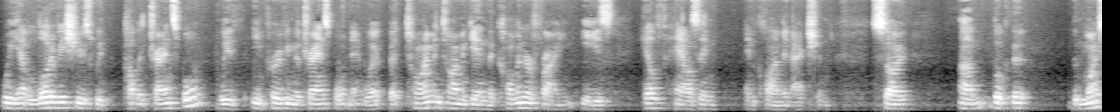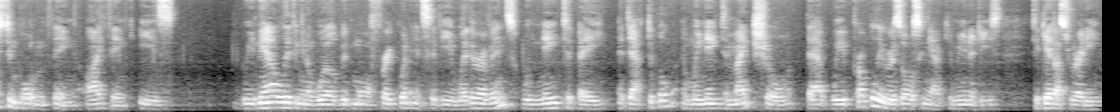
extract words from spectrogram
We have a lot of issues with public transport, with improving the transport network, but time and time again, the common refrain is health, housing, and climate action. So, um, look, the, the most important thing, I think, is we're now living in a world with more frequent and severe weather events. We need to be adaptable and we need to make sure that we're properly resourcing our communities to get us ready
